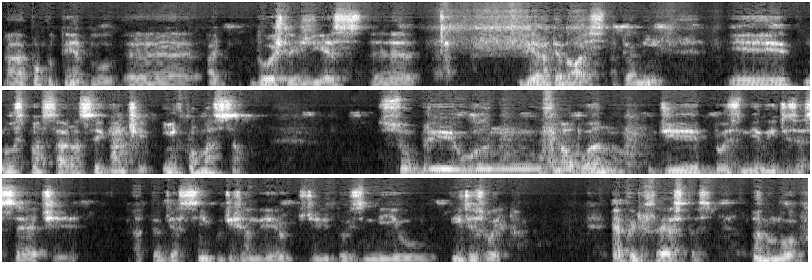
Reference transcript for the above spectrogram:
Há pouco tempo, é, há dois, três dias, é, vieram até nós, até mim, e nos passaram a seguinte informação sobre o ano, o final do ano de 2017 até o dia 5 de janeiro de 2018. Época de festas, ano novo.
